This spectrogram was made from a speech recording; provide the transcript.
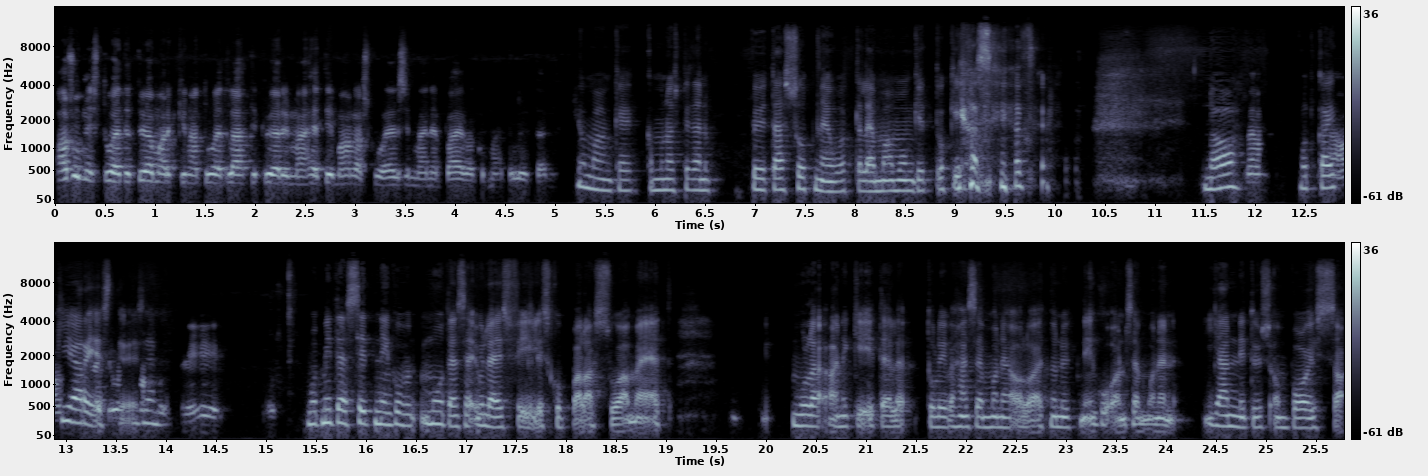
asumistuet ja työmarkkinatuet lähti pyörimään heti marraskuun ensimmäinen päivä, kun mä tulin tänne. Juman kekka, mun olisi pitänyt pyytää sut neuvottelemaan munkin tukiasiat. No, no mutta kaikki no, järjestyy se. Niin. Mutta miten sitten niinku, muuten se yleisfiilis, kun palasi Suomeen, että mulle ainakin itselle tuli vähän semmoinen olo, että no nyt niinku on semmoinen jännitys on poissa,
